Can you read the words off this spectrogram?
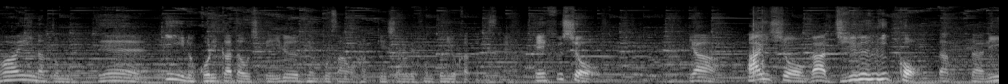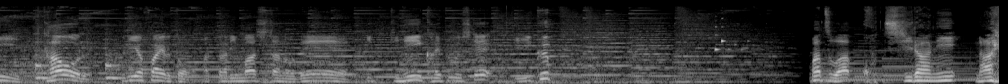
可愛いなと思っていい残り方をしている店舗さんを発見したので本当に良かったですね。F 賞。や相性が12個だったりタオルクリアファイルと当たりましたので一気に開封していく。まずはこちらになり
